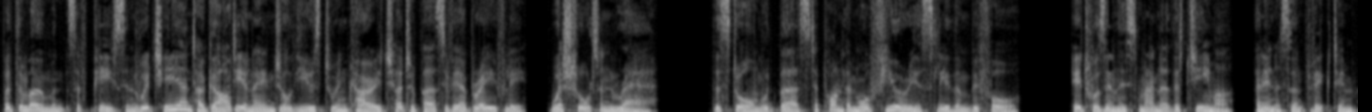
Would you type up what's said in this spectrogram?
but the moments of peace in which he and her guardian angel used to encourage her to persevere bravely, were short and rare. The storm would burst upon her more furiously than before. It was in this manner that Gemma, an innocent victim,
